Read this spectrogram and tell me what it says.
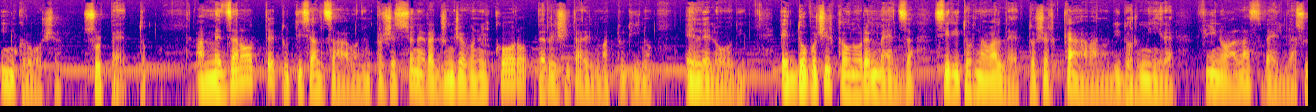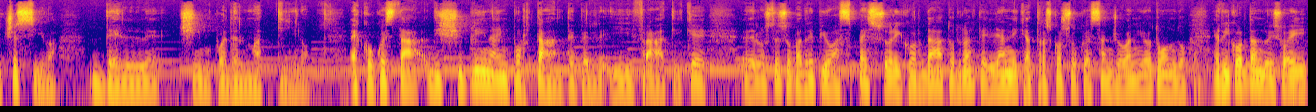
in croce sul petto. A mezzanotte tutti si alzavano, in processione raggiungevano il coro per recitare il mattutino e le lodi e dopo circa un'ora e mezza si ritornava a letto, cercavano di dormire fino alla sveglia successiva delle 5 del mattino. Ecco questa disciplina importante per i frati che eh, lo stesso Padre Pio ha spesso ricordato durante gli anni che ha trascorso qui a San Giovanni Rotondo ricordando ai suoi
